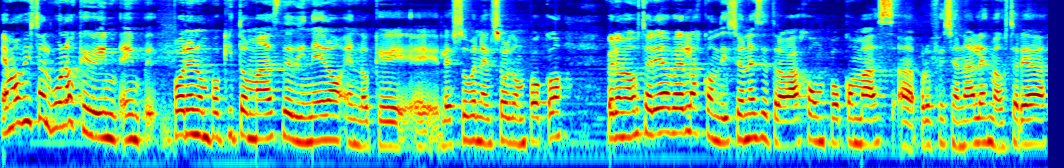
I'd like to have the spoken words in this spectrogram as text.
Hemos visto algunos que ponen un poquito más de dinero en lo que eh, les suben el sueldo un poco, pero me gustaría ver las condiciones de trabajo un poco más ah, profesionales. Me gustaría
